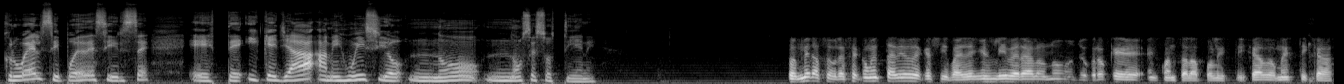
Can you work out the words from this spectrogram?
cruel, si puede decirse, este, y que ya a mi juicio no, no se sostiene. Pues mira, sobre ese comentario de que si Biden es liberal o no, yo creo que en cuanto a la política doméstica,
